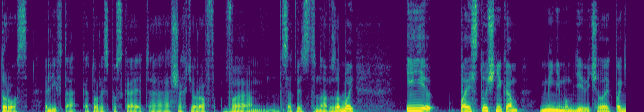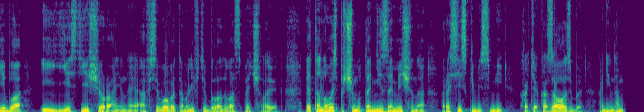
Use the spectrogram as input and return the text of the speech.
трос лифта, который спускает а, шахтеров в, соответственно, в забой. И по источникам минимум 9 человек погибло, и есть еще раненые, а всего в этом лифте было 25 человек. Эта новость почему-то не замечена российскими СМИ, хотя, казалось бы, они нам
